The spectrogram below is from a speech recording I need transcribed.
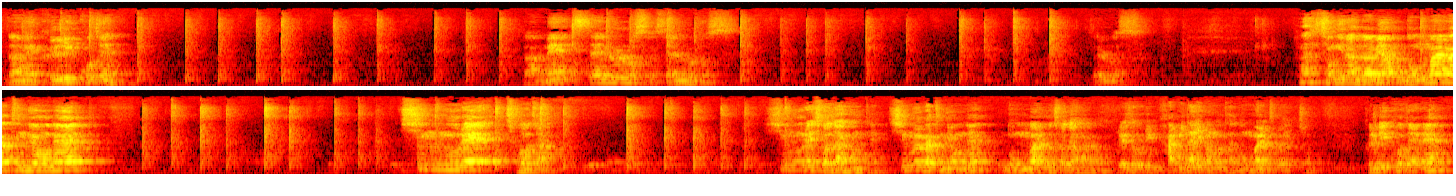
그 다음에 글리코젠 그 다음에 셀룰로스 셀룰로스 셀룰로스 하나씩 정리를 한다면 녹말 같은 경우는 식물의 저장. 식물의 저장 형태. 식물 같은 경우는 녹말로 저장하고 그래서 우리 밥이나 이런 거 다 녹말 들어있죠. 글리코젠은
